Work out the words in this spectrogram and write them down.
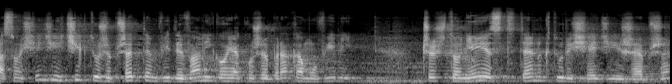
A sąsiedzi i ci, którzy przedtem widywali go jako żebraka, mówili: Czyż to nie jest ten, który siedzi i żebrze?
